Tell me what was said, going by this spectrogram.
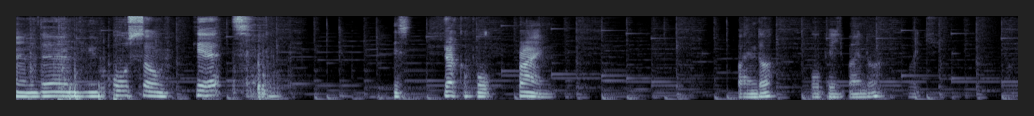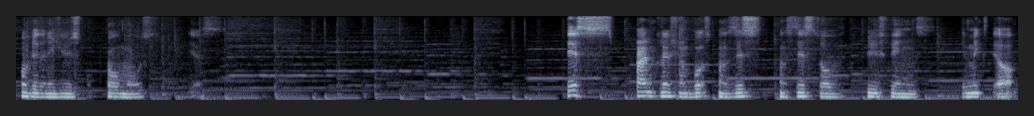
And then you also get this Dragapult Prime binder, four page binder, which I'm probably going to use for promos. Yes. This Prime Collection box consists consists of two things. They mixed it up.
